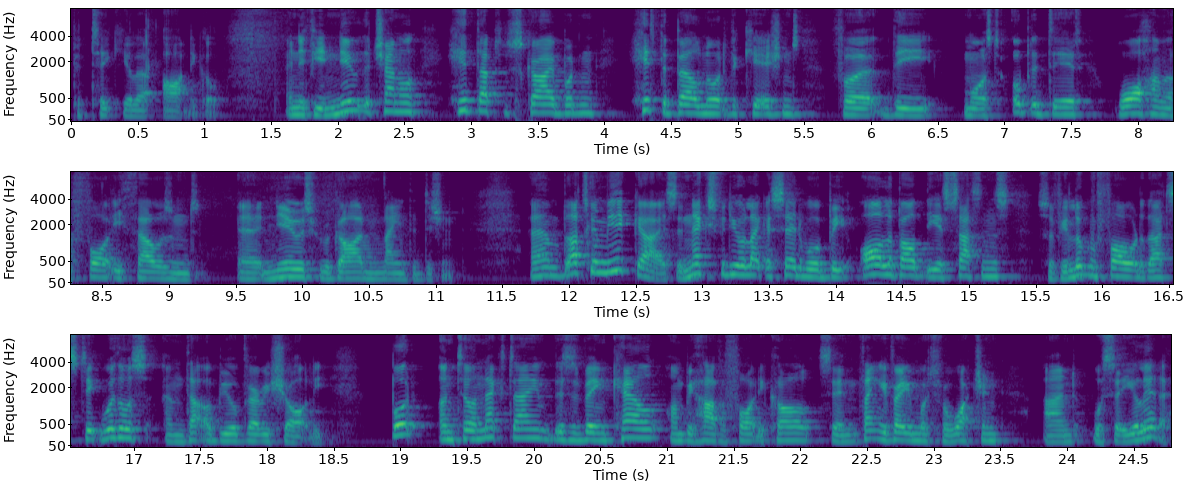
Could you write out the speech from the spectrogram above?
particular article. And if you're new to the channel, hit that subscribe button, hit the bell notifications for the most up-to-date Warhammer 40,000 uh, news regarding 9th edition. Um, but that's going to be it, guys. The next video, like I said, will be all about the Assassins. So if you're looking forward to that, stick with us, and that will be up very shortly. But until next time, this has been Kel on behalf of 40kol saying thank you very much for watching, and we'll see you later.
